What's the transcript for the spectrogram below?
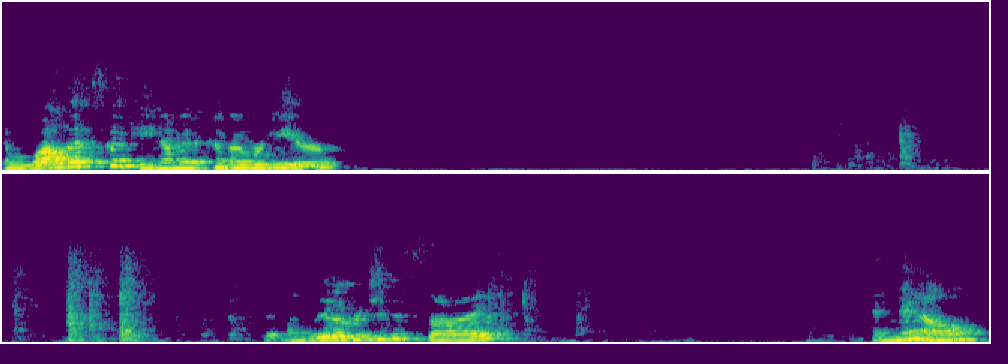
And while that's cooking, I'm going to come over here. Set my lid over to the side. And now,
